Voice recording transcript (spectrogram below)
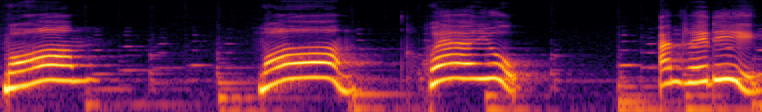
Mom! Mom! Where are you? I'm ready.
